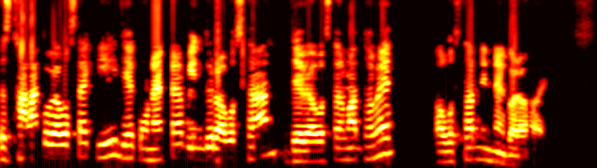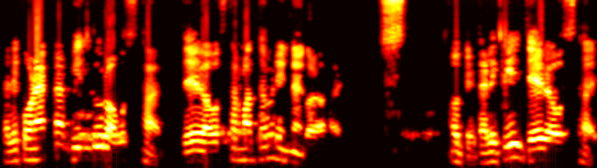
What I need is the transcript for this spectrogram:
তো স্থানাঙ্ক ব্যবস্থা কি? যে কোন একটা বিন্দুর অবস্থান যে ব্যবস্থার মাধ্যমে অবস্থান নির্ণয় করা হয়। তাহলে কোন একটা বিন্দুর অবস্থান যে ব্যবস্থার মাধ্যমে নির্ণয় করা হয়। ওকে, তাহলে কি? যে ব্যবস্থায়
